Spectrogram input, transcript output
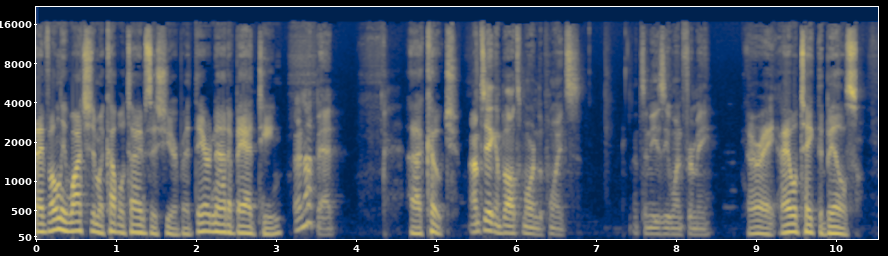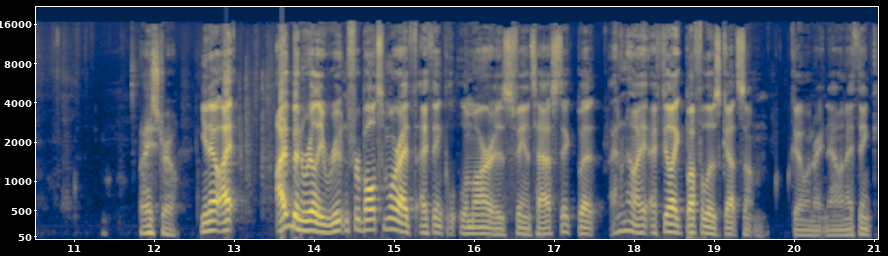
I've only watched them a couple times this year, but they're not a bad team. They're not bad. Uh, coach. I'm taking Baltimore in the points. That's an easy one for me. All right, I will take the Bills. Maestro. You know, I I've been really rooting for Baltimore. I I think Lamar is fantastic, but I don't know. I, I feel like Buffalo's got something going right now, and I think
